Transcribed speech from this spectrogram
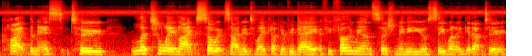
quite the mess to literally like so excited to wake up every day. If you follow me on social media, you'll see what I get up to.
